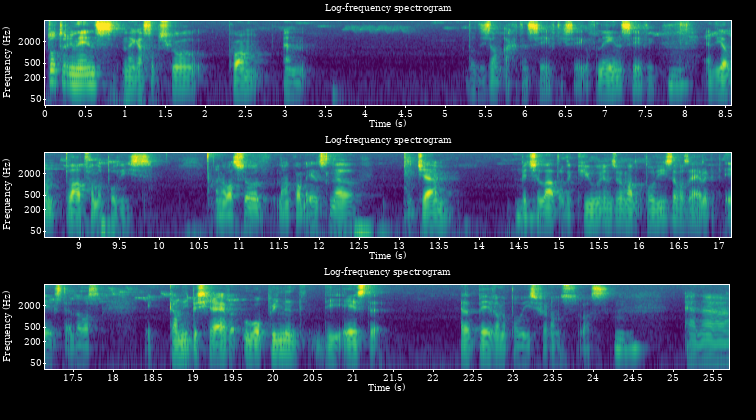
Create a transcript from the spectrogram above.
Tot er ineens een gast op school kwam en dat is dan 78 zeg, of 79, en die had een plaat van de police. En dat was zo, dan kwam heel snel de Jam, een beetje later de Cure en zo, maar de police dat was eigenlijk het eerste. En dat was, ik kan niet beschrijven hoe opwindend die eerste LP van de police voor ons was. En eh,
